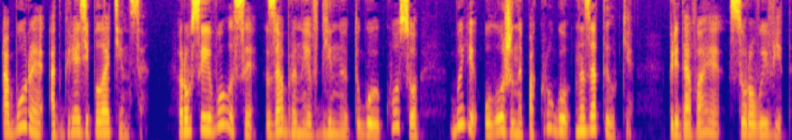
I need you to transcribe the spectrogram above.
обурая от грязи полотенца. Русые волосы, забранные в длинную тугую косу, были уложены по кругу на затылке, придавая суровый вид.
